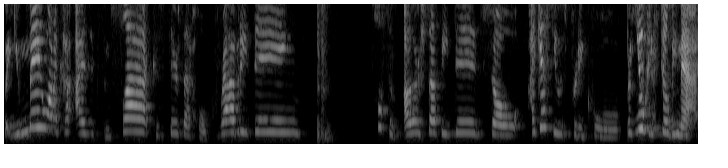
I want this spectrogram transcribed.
But you may want to cut Isaac some slack because there's that whole gravity thing, plus some other stuff he did, so I guess he was pretty cool, but you can still be mad.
